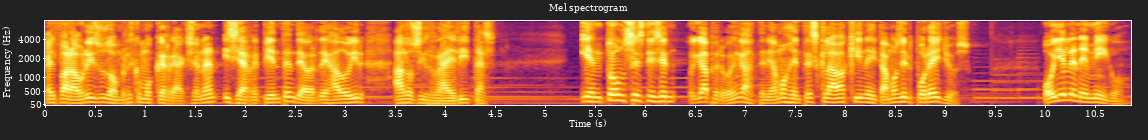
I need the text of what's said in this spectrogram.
el faraón y sus hombres como que reaccionan y se arrepienten de haber dejado ir a los israelitas. Y entonces dicen, oiga, pero venga, teníamos gente esclava aquí, necesitamos ir por ellos. Hoy el enemigo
